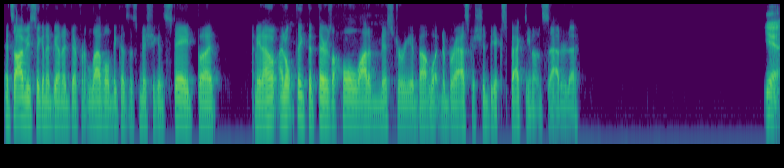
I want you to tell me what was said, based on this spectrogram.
It's obviously going to be on a different level because it's Michigan State, but I mean, I don't, I don't think that there's a whole lot of mystery about what Nebraska should be expecting on Saturday. Yeah,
